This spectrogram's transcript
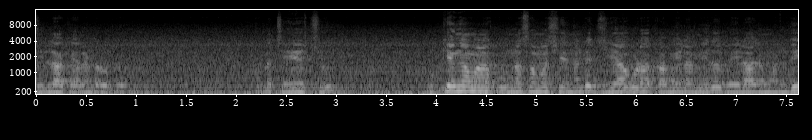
జిల్లా క్యాలెండర్ ఉంటుంది. అట్లా చేయొచ్చు. ముఖ్యంగా మనకు ఉన్న సమస్య ఏంటంటే జియాగూడ కమీల మీద వేలాది మంది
